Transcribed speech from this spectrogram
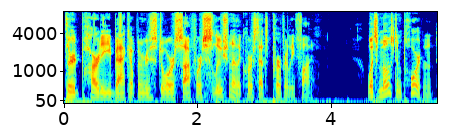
third party backup and restore software solution, and of course, that's perfectly fine. What's most important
